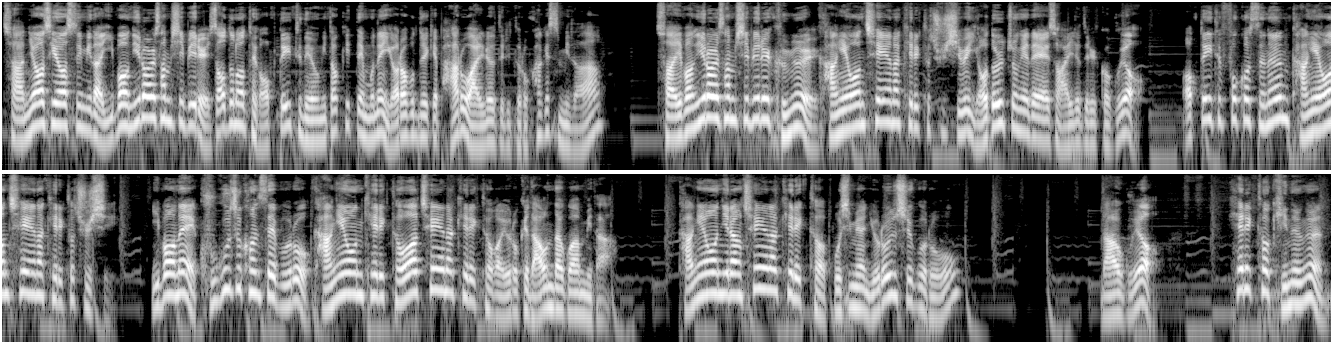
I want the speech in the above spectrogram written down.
자, 안녕하세요. 스입니다. 이번 1월 31일 서든어택 업데이트 내용이 떴기 때문에 여러분들께 바로 알려드리도록 하겠습니다. 자, 이번 1월 31일 금요일 강혜원 최애나 캐릭터 출시 외 8종에 대해서 알려드릴 거고요. 업데이트 포커스는 강혜원 최애나 캐릭터 출시. 이번에 구구주 컨셉으로 강혜원 캐릭터와 최애나 캐릭터가 이렇게 나온다고 합니다. 강혜원이랑 최애나 캐릭터 보시면 이런 식으로 나오고요. 캐릭터 기능은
